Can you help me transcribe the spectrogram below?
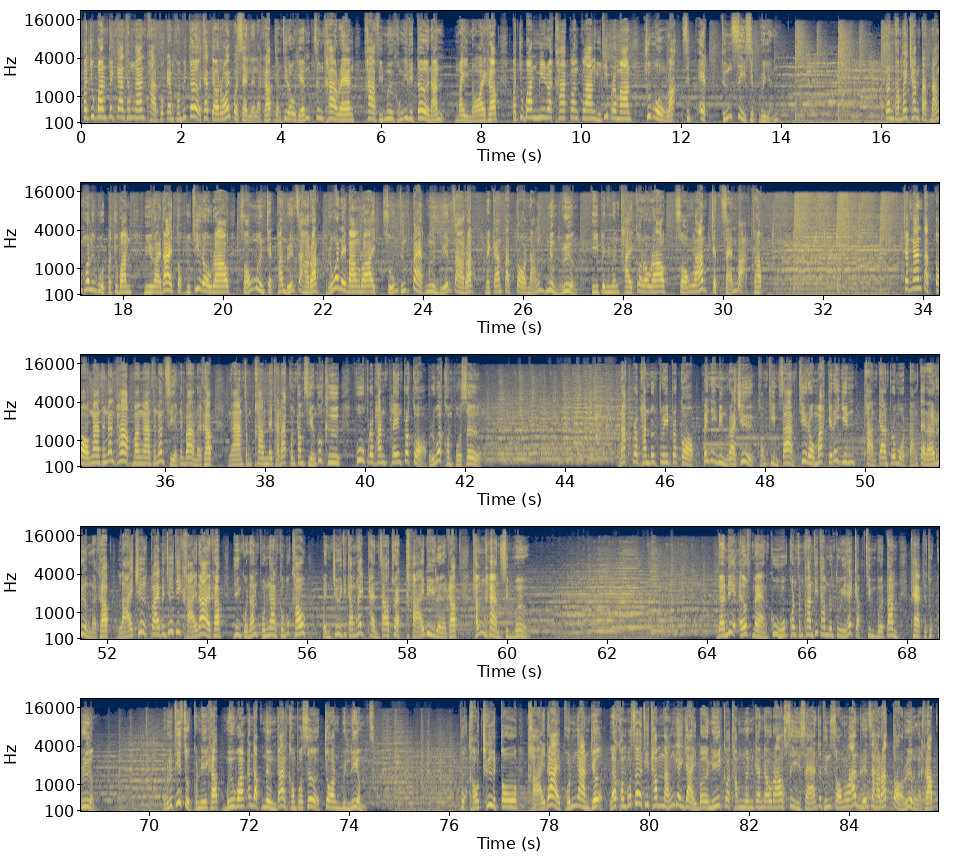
ปัจจุบันเป็นการทำงานผ่านโปรแกรมคอมพิวเตอร์แทบจะร้อยเปอร์เซ็นต์เลยล่ะครับ อย่างที่เราเห็นซึ่งค่าแรง ค่าฝีมือของอีดิเตอร์นั้นไม่น้อยครับ ปัจจุบันมีราคากลางๆ อยู่ที่ประมาณชั่วโมงละ 11 ถึง 40 เหรียญ นั่นทำให้ช่างตัดหนังฮอลลีวูดปัจจุบัน มีรายได้ตกอยู่ที่ราวๆ 27,000 เหรียญสหรัฐ หรือว่าในบางรายสูงถึง 80,000 เหรียญสหรัฐ ในการตัดต่อหนัง 1 เรื่องตีเป็นเงินไทยก็ราวๆ2ล้าน7แสนบาทครับจากงานตัดต่องานทางด้านภาพมางานทางด้านเสียงกันบ้างนะครับ งานสำคัญในฐานะคนทำเสียงก็คือ ผู้ประพันธ์เพลงประกอบหรือว่าคอมโพเซอร์ นักประพันธ์ดนตรีประกอบเป็นอีกหนึ่งรายชื่อของทีมสร้างที่เรามักจะได้ยินผ่านการโปรโมทหนังแต่ละเรื่องนะครับ หลายชื่อกลายเป็นชื่อที่ขายได้ครับ ยิ่งกว่านั้นผลงานของพวกเขาเป็นชื่อที่ทำให้แผ่นซาวด์แทร็กขายดีเลยนะครับ ทั้งแฮนซิมเมอร์แดนนี่เอลฟ์แมนคู่หูคนสำคัญที่ทำดนตรีให้กับทิมเบอร์ตันแทบจะทุกเรื่อง หรือที่สุดคนนี้ครับ มือวางอันดับหนึ่งด้านคอมโพเซอร์จอห์นวิลเลียมส์ พวกเขาชื่อโต ขายได้ผลงานเยอะ แล้วคอมโพเซอร์ที่ทำหนังใหญ่ๆ เบอร์นี้ก็ทำเงินกันราวๆ4แสนจนถึง 2 ล้านเหรียญสหรัฐต่อเรื่องแหละครับ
